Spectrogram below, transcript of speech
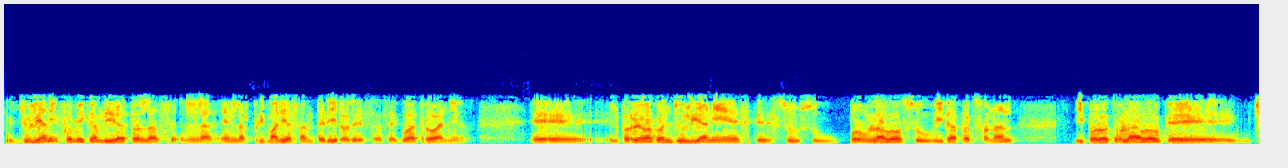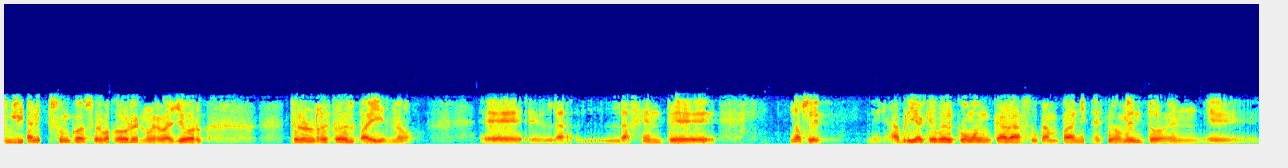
Pues Giuliani fue mi candidato en las, en, las primarias anteriores, hace cuatro años. Eh, el problema con Giuliani es que su, por un lado, su vida personal y por otro lado, que Giuliani es un conservador en Nueva York, pero en el resto del país no. Eh, la, la gente, no sé, habría que ver cómo encara su campaña en este momento. En, eh,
